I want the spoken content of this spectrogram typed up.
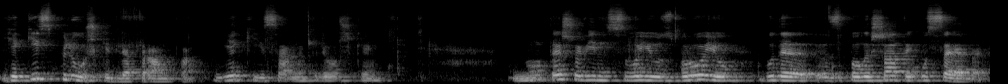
якісь плюшки для Трампа. Які саме плюшки? Ну, те, що він свою зброю буде е, полишати у себе.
